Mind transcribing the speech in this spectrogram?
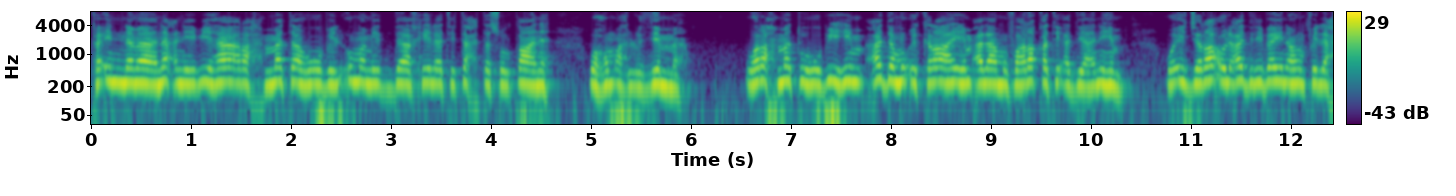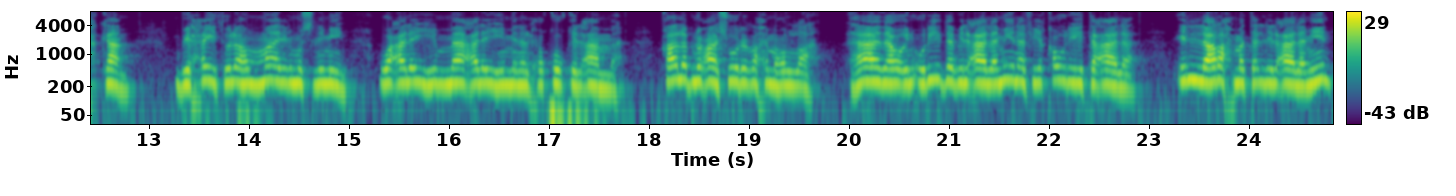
فإنما نعني بها رحمته بالأمم الداخلة تحت سلطانه وهم أهل الذمة. ورحمته بهم عدم إكراههم على مفارقة أديانهم وإجراء العدل بينهم في الأحكام. بحيث لهم ما للمسلمين وعليهم ما عليهم من الحقوق العامة. قال ابن عاشور رحمه الله هذا وإن أريد بالعالمين في قوله تعالى إلا رحمة للعالمين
